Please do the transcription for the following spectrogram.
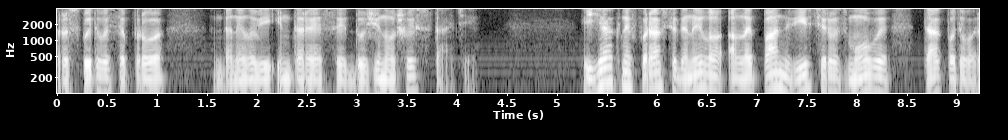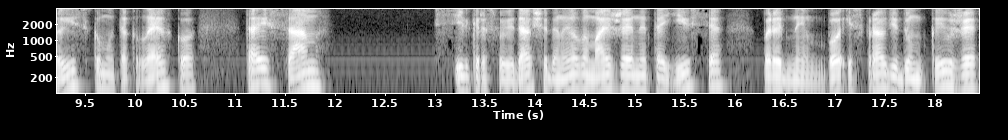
розпитуватися про Данилові інтереси до жіночої статі. Як не впирався Данило, але пан вів ці розмови так по-товариському, так легко, та й сам стільки розповідав, що Данило майже не таївся перед ним, бо і справді думки вже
